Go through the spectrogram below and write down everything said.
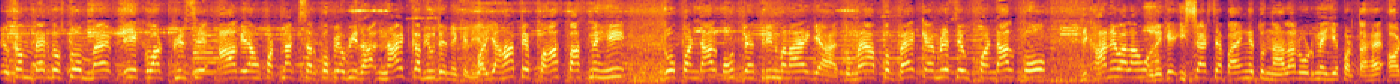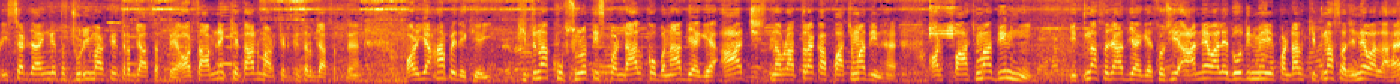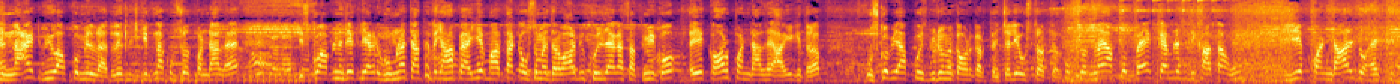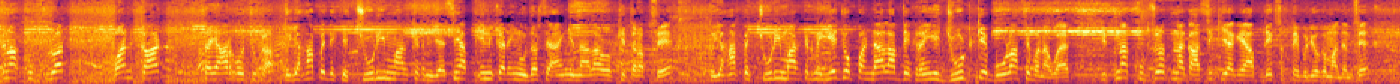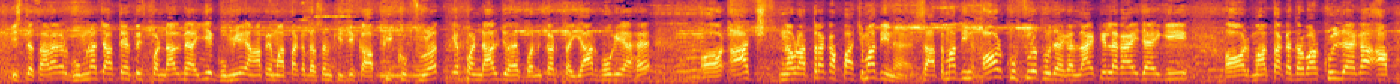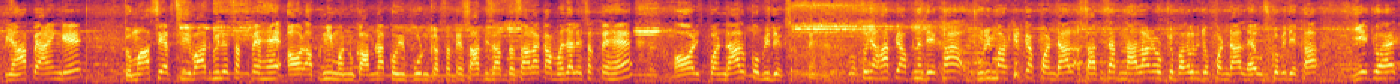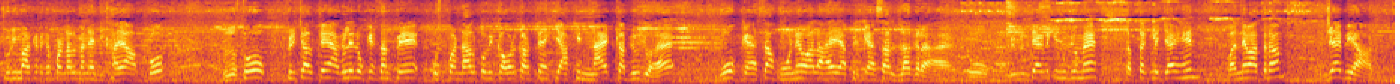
Welcome back दोस्तों। मैं एक बार फिर से आ गया हूँ पटना की सड़कों पे अभी नाइट का व्यू देने के लिए। और यहाँ पे पास पास में ही दो पंडाल बहुत बेहतरीन बनाया गया है। तो मैं आपको बैक कैमरे से उस पंडाल को दिखाने वाला हूँ। तो देखिए, इस साइड से आप आएँगे तो नाला रोड में ये पड़ता है। और इस साइड जाएँगे तो चूड़ी मार्केट की तरफ़ जा सकते हैं। और सामने खेतान मार्केट की तरफ़ जा सकते हैं। और यहाँ पे देखिए, कितना खूबसूरत इस पंडाल को बना दिया गया। आज नवरात्रा का पांचवा दिन है और पांचवा दिन ही इतना सजा दिया गया। सोचिए, आने वाले दो दिन में ये पंडाल कितना सजने वाला है। नाइट व्यू आपको मिल रहा है। तो देख लीजिए, कितना खूबसूरत पंडाल है। इसको आपने देख लिया, अगर घूमना चाहते हैं तो यहाँ पे आइए। माता का उस समय दरबार भी खुल जाएगा, सतमी को। एक और पंडाल है आगे की तरफ़। उसको भी आपको इस वीडियो में कवर करते हैं। चलिए, उस तरफ़ चलते मैं आपको बैक कैमरे से दिखाता हूँ। ये पंडाल जो है कितना खूबसूरत बनकर तैयार हो चुका। तो यहाँ पे देखिए, चूड़ी मार्केट में जैसे आप इन करेंगे, उधर से आएँगे नाला रोड की तरफ़ से तो यहाँ पे चूड़ी मार्केट में ये जो पंडाल आप देख रहे हैं, ये जूट के बोरा से बना हुआ है। कितना खूबसूरत नकाशी किया गया, आप देख सकते हैं वीडियो के माध्यम से। इस दशहरा अगर घूमना चाहते हैं तो इस पंडाल में आइए, घूमिए, यहाँ पे माता का दर्शन कीजिए, काफ़ी खूबसूरत ये पंडाल जो है बनकर तैयार हो गया है। और आज नवरात्रा का पांचवा दिन है। सातवां दिन और खूबसूरत हो जाएगा। लाइटें लगाई जाएगी और माता का दरबार खुल जाएगा। आप यहाँ पे आएँगे तो माँ से आशीर्वाद भी ले सकते हैं और अपनी मनोकामना को भी पूर्ण कर सकते हैं। साथ ही साथ दशहरा का मज़ा ले सकते हैं और इस पंडाल को भी देख सकते हैं। दोस्तों यहाँ पे आपने देखा चूड़ी मार्केट का पंडाल, साथ ही साथ नाला रोड के बगल में जो पंडाल है, उसको भी देखा। ये जो है चूड़ी मार्केट का पंडाल मैंने दिखाया आपको। तो दोस्तों, फिर चलते हैं अगले लोकेशन पे। उस पंडाल को भी कवर करते हैं कि आखिर नाइट का व्यू जो है वो कैसा होने वाला है या फिर कैसा लग रहा है? तो फिर मिलते हैं अगले किसी वीडियो में। तब तक के लिए जय हिंद, वंदे मातराम, जय बिहार।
